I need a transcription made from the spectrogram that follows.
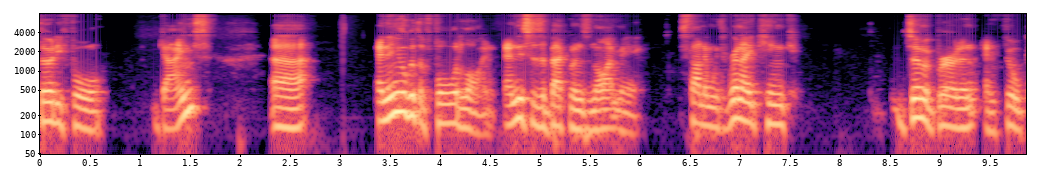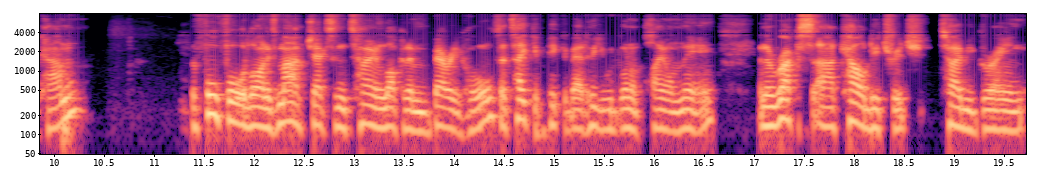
34 games. Uh, and then you look at the forward line, and this is a backman's nightmare, starting with Rene Kink, Dermott Brereton, and Phil Carman. The full forward line is Mark Jackson, Tony Lockett, and Barry Hall. So take your pick about who you would want to play on there. And the rucks are Carl Ditterich, Toby Greene,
